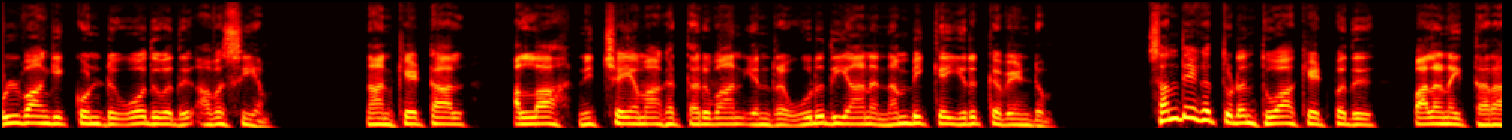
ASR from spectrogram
உள்வாங்கிக் கொண்டு ஓதுவது அவசியம். நான் கேட்டால் அல்லாஹ் நிச்சயமாக தருவான் என்ற உறுதியான நம்பிக்கை இருக்க வேண்டும். சந்தேகத்துடன் துவா கேட்பது பலனைத் தராது.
